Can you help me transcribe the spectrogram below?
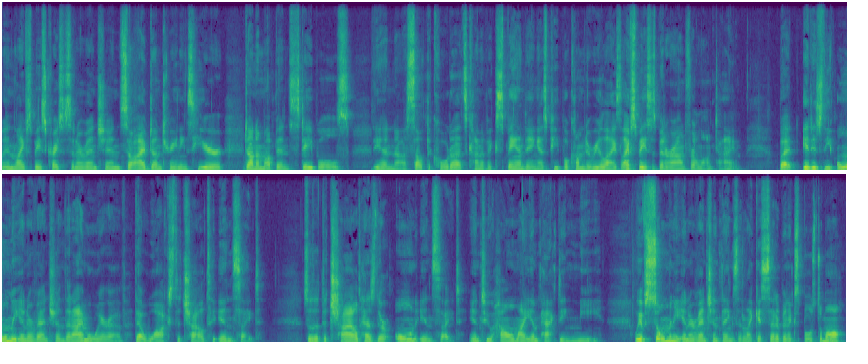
in life space crisis intervention. So I've done trainings here, done them up in Staples, in uh, South Dakota. It's kind of expanding as people come to realize life space has been around for a long time. But it is the only intervention that I'm aware of that walks the child to insight so that the child has their own insight into how am I impacting me. We have so many intervention things, and like I said, I've been exposed to them all,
